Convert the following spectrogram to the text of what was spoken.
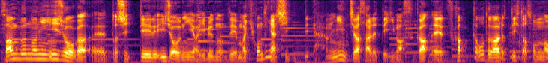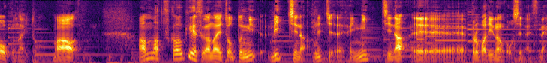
3分の2以上が、えー、と知っている以上にはいるので、まあ、基本的には知って認知はされていますが、えー、使ったことがあるって人はそんな多くないと。まあ、あんま使うケースがない、ちょっとリッチな、リッチなニッチな、えー、プロパティなのかもしれないですね。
